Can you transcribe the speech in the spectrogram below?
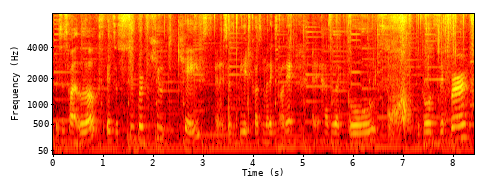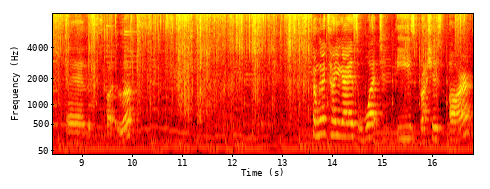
this is how it looks. It's a super cute case and it says BH Cosmetics on it and it has like gold, the gold zipper and this is how it looks. So I'm to tell you guys what these brushes are.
